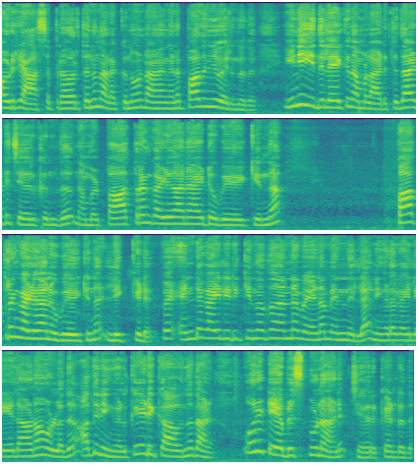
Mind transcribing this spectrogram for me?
അവിടെ രാസപ്രവർത്തനം നടക്കുന്നതുകൊണ്ടാണ് അങ്ങനെ പതഞ്ഞ് വരുന്നത്. ഇനി ഇതിലേക്ക് നമ്മൾ അടുത്തതായിട്ട് ചേർക്കുന്നത് നമ്മൾ പാത്രം കഴുകാനായിട്ട് ഉപയോഗിക്കുന്ന പാത്രം കഴുകാൻ ഉപയോഗിക്കുന്ന ലിക്വിഡ് ഇപ്പോൾ എന്റെ കയ്യിലിരിക്കുന്നത് തന്നെ വേണം എന്നില്ല നിങ്ങളുടെ കയ്യിൽ ഏതാണോ ഉള്ളത് അത് നിങ്ങൾക്ക് എടുക്കാവുന്നതാണ്. ഒരു ടേബിൾ സ്പൂണാണ് ചേർക്കേണ്ടത്.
